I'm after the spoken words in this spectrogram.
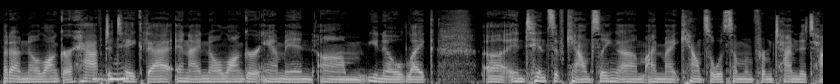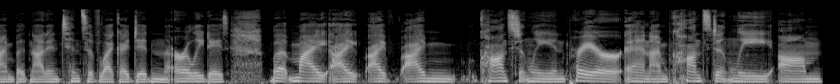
but I no longer have mm-hmm. to take that, and I no longer am in, um, you know, like uh, intensive counseling. I might counsel with someone from time to time time, but not intensive like I did in the early days. But my I I I'm constantly in prayer, and I'm constantly um,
